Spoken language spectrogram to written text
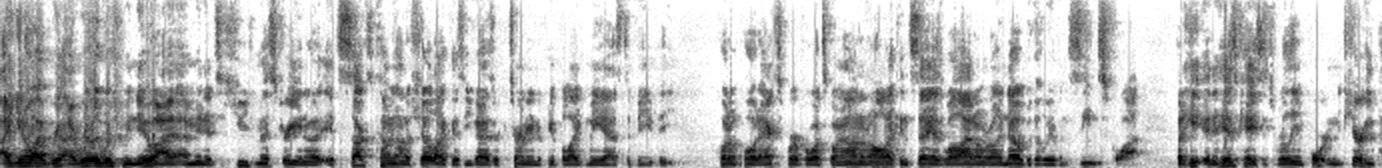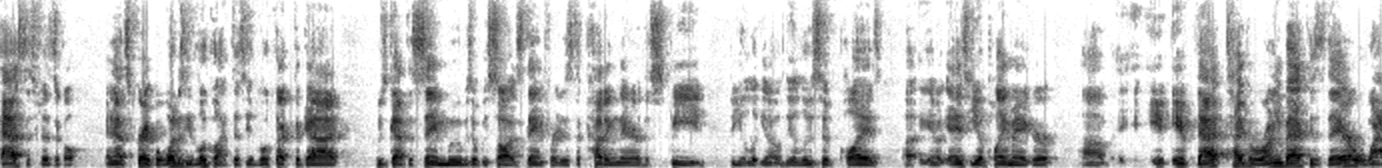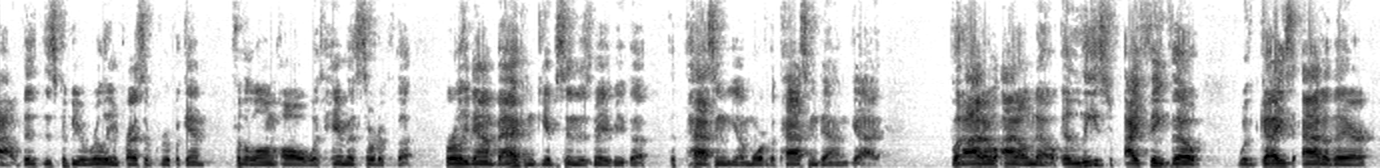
I, you know, I, re- I really wish we knew. I, I mean, it's a huge mystery. You know, it sucks coming on a show like this. You guys are turning to people like me as to be the quote unquote expert for what's going on, and all I can say is, well, I don't really know because we haven't seen squat. But he, in his case, it's really important. Sure, he passed his physical, and that's great. But what does he look like? Does he look like the guy who's got the same moves that we saw at Stanford? Is the cutting there, the speed, the you know, the elusive plays? Uh, you know, is he a playmaker? Uh, if, if, that type of running back is there, wow, this, this could be a really impressive group again for the long haul with him as sort of the early down back and Gibson is maybe the, the passing, you know, more of the passing down guy. But I don't, I don't know. At least I think though, with Guice out of there, th-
